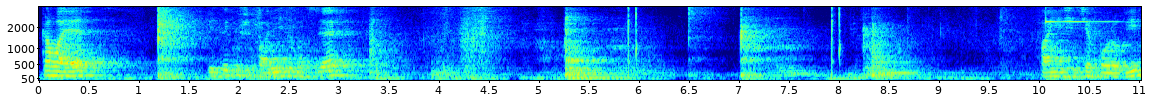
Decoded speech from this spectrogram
Kawa jest, w piecyku się pali, zobaczcie. Fajnie się ciepło robi.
